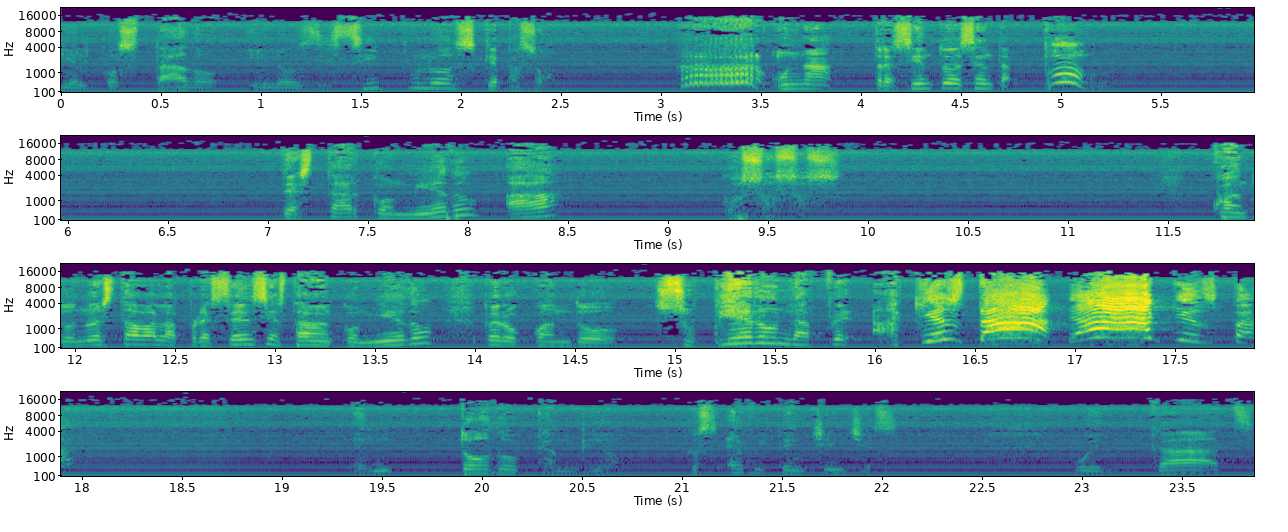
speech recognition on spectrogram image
y el costado. Y los discípulos, ¿qué pasó? Una 360 de estar con miedo a gozosos. Cuando no estaba la presencia estaban con miedo, pero cuando supieron la presencia, aquí está, ¡Ah, aquí está. En todo cambió, because everything changes. With God's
